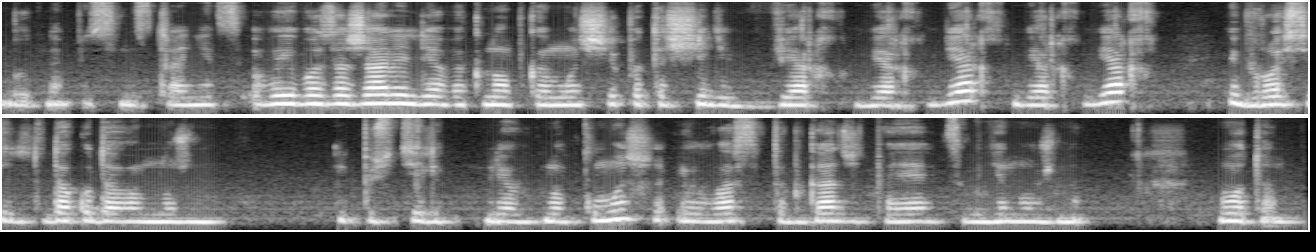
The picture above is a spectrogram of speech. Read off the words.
будет написан страница. Вы его зажали левой кнопкой мыши, потащили вверх, вверх, вверх, вверх, вверх и бросили туда, куда вам нужно. Отпустили левую кнопку мыши, и у вас этот гаджет появится где нужно. Вот он.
